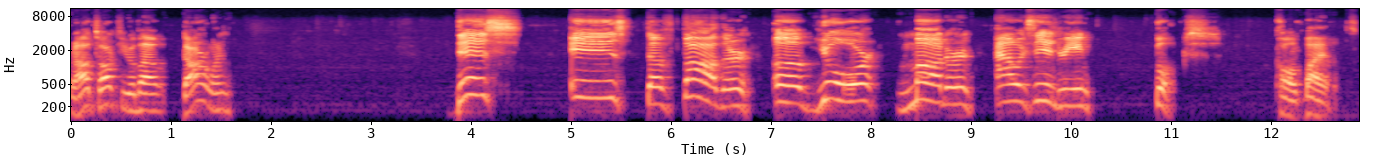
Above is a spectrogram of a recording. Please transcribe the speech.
But I'll talk to you about Darwin. This is the father of your modern Alexandrian books called Bibles.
